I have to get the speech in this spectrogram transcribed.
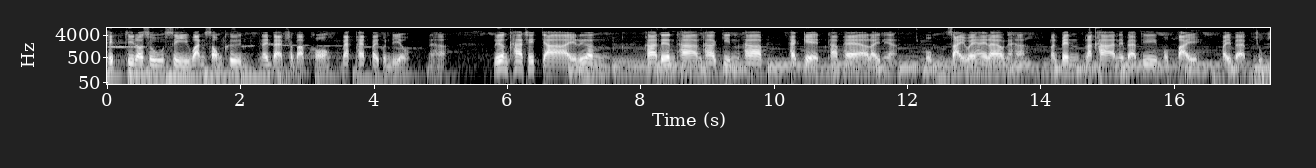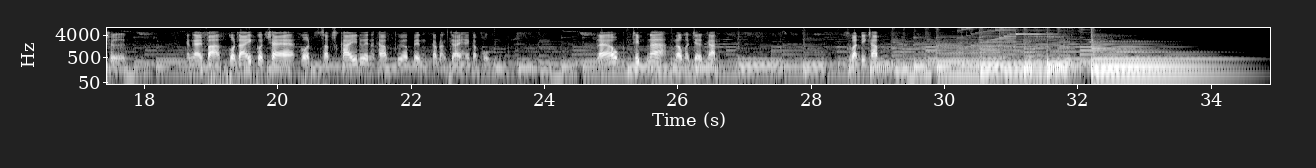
ทริปที่เราสู่ 4 วัน 2 คืน ในแบบฉบับของแบ็คแพ็คไปคนเดียวนะฮะเรื่องค่าใช้จ่ายเรื่องค่าเดินทาง ค่ากินค่าแพ็กเกจค่าแพรอะไรเนี่ย ผมใส่ไว้ให้แล้วนะฮะ มันเป็นราคาในแบบที่ผมไปไปแบบฉุกเฉิน ยังไงฝากกดไลค์ กดแชร์ กด Subscribe ด้วยนะครับ เพื่อเป็นกำลังใจให้กับผม แล้วทริปหน้าเรามาเจอกัน สวัสดีครับ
